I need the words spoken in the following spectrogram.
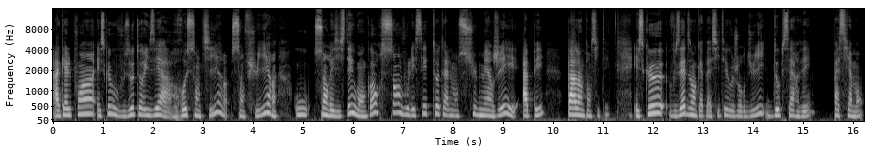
à quel point est-ce que vous vous autorisez à ressentir sans fuir ou sans résister ou encore sans vous laisser totalement submerger et happer par l'intensité. Est-ce que vous êtes en capacité aujourd'hui d'observer patiemment?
